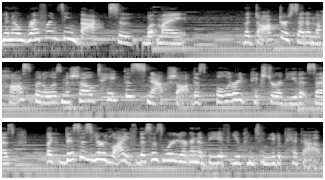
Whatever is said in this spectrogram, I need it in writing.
you know referencing back to what my the doctor said in the hospital is michelle take this snapshot this polaroid picture of you that says like this is your life this is where you're going to be if you continue to pick up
